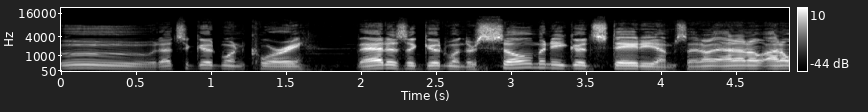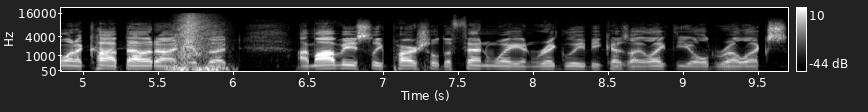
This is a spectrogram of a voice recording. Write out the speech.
Ooh, that's a good one, Corey. That is a good one. There's so many good stadiums. I don't, I don't, I don't want to cop out on you, but I'm obviously partial to Fenway and Wrigley because I like the old relics.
